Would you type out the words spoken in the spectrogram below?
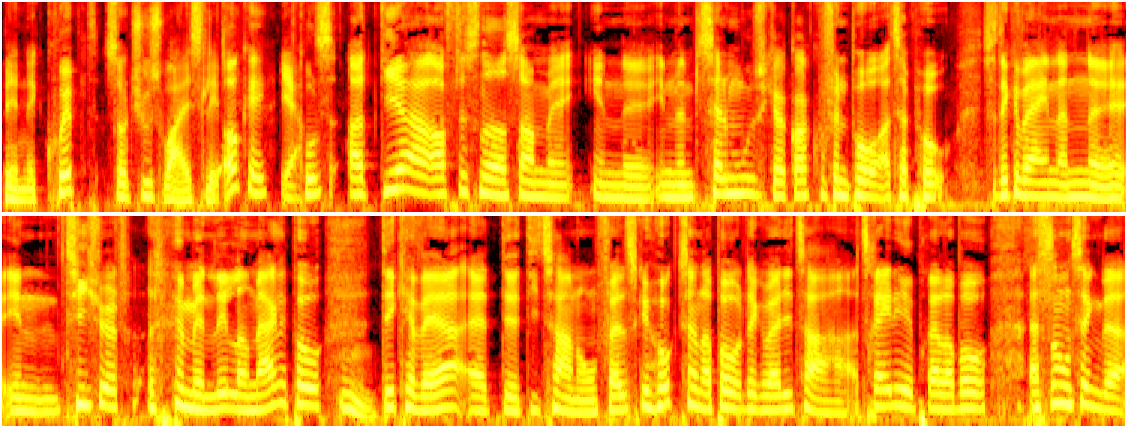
been equipped, so choose wisely. Okay, Ja, cool. og gear er ofte sådan noget, som øh, en, øh, en metalmusiker godt kunne finde på at tage på. Så det kan være en, anden, øh, en t-shirt med en andet mærkeligt på. Mm. Det kan være, at øh, de tager nogle falske hugtænder på. Det kan være, at de tager 3D-briller på. Altså sådan nogle ting der,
